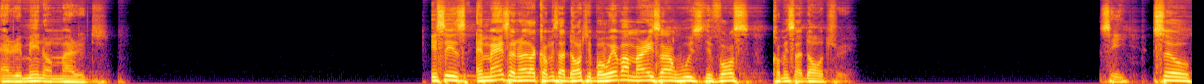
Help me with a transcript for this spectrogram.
and remain unmarried. It says, a man marries another commits adultery, but whoever marries her who is divorced commits adultery. See, so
